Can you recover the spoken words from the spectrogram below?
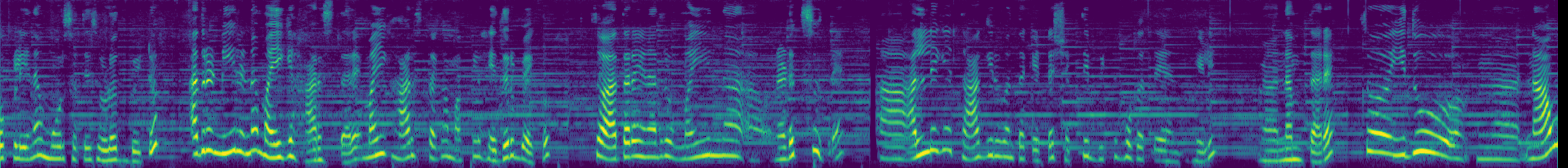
ಓಕ್ಳಿನ ಮೂರು ಸತಿ ಸುಳಿದ್ಬಿಟ್ಟು ಅದ್ರ ನೀರನ್ನು ಮೈಗೆ ಹಾರಿಸ್ತಾರೆ. ಮೈಗೆ ಹಾರಿಸಿದಾಗ ಮಕ್ಕಳು ಹೆದರಬೇಕು. ಸೊ ಆ ಥರ ಏನಾದರೂ ಮೈನ ನಡಗಿಸಿದ್ರೆ ಅಲ್ಲಿಗೆ ತಾಗಿರುವಂಥ ಕೆಟ್ಟ ಶಕ್ತಿ ಬಿಟ್ಟು ಹೋಗುತ್ತೆ ಅಂತ ಹೇಳಿ ನಂಬ್ತಾರೆ. ಸೊ ಇದು ನಾವು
